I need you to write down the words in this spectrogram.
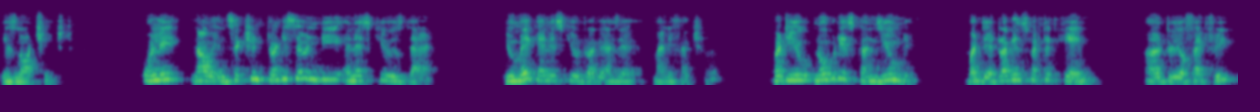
is not changed. Only now in section 27D, NSQ is that you make NSQ drug as a manufacturer, but you nobody has consumed it. But the drug inspector came uh, to your factory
